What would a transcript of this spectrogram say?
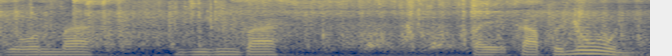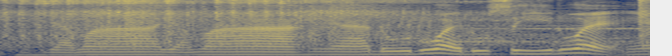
โยนไปยิงไป เตะกลับไปนู่น อย่ามาอย่ามาไงดูด้วยดูซีด้วยไง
